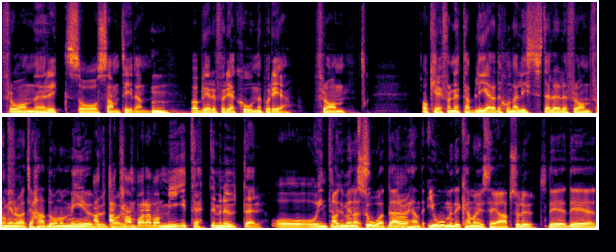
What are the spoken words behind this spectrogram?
Från eh, Riks och Samtiden. Mm. Vad blev det för reaktioner på det? Från, okej, från etablerade journalister eller från... från Menar du att jag hade honom med att, överhuvudtaget? att han bara var med i 30 minuter och, och Ja, intervjuades? du menar så, att där har det hänt. Jo, men det kan man ju säga, absolut. Det, det,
